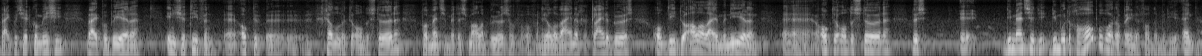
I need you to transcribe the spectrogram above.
wijkbudgetcommissie. Wij proberen initiatieven eh, ook te, geldelijk te ondersteunen. Voor mensen met een smalle beurs of, of een hele weinig kleine beurs. Om die door allerlei manieren ook te ondersteunen. Dus die mensen die, die moeten geholpen worden op een of andere manier. En Ja.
